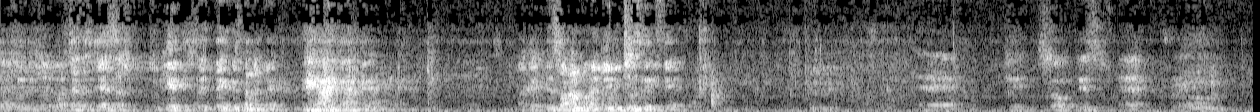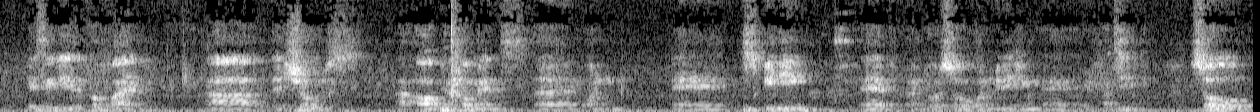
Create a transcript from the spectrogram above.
Yeah, so this just a gesture to Katie to say thank you, Standard okay, this one I'm going to give it to Zix. Uh, okay, so this uh, basically is a profile uh, that shows our performance uh, on uh, speeding uh, and also on managing uh, fatigue. So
